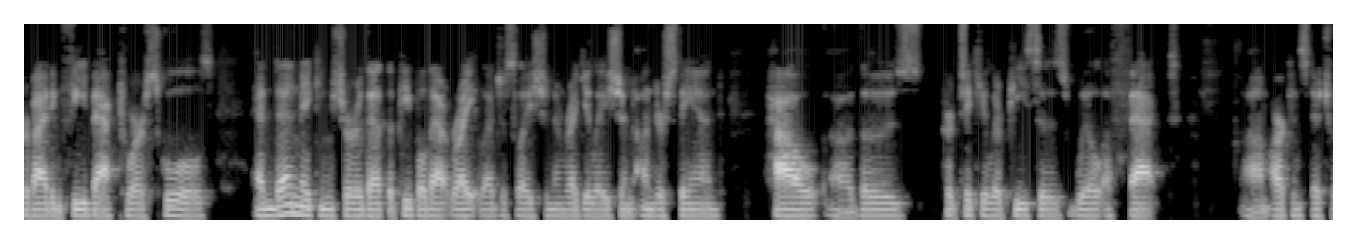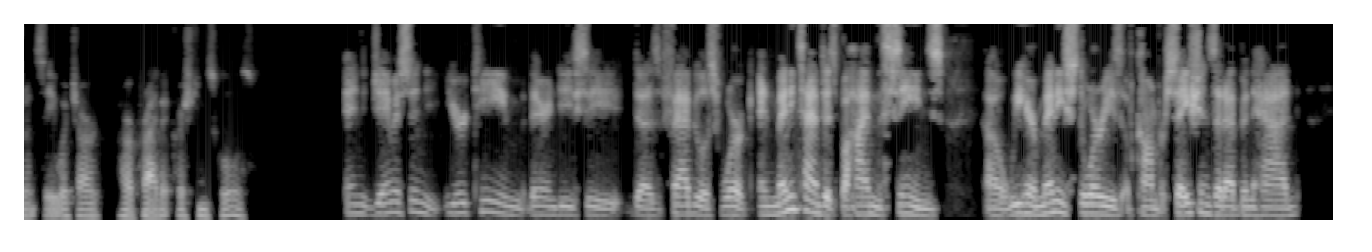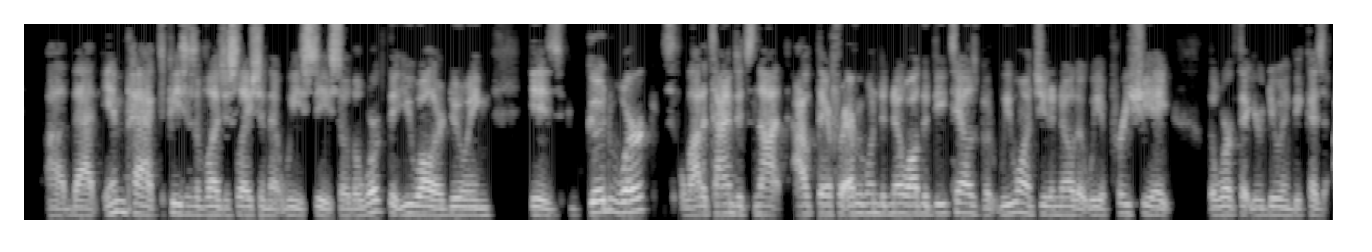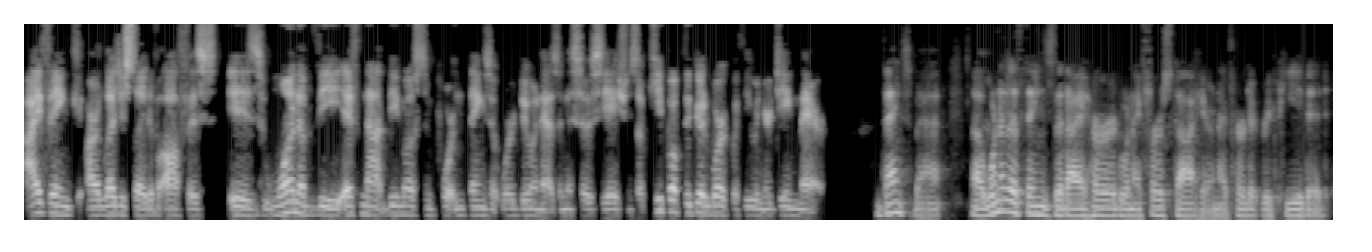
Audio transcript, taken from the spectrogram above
providing feedback to our schools, and then making sure that the people that write legislation and regulation understand how uh, those particular pieces will affect um, our constituency, which are our private Christian schools. And Jamison, your team there in DC does fabulous work, and many times it's behind the scenes. Uh, we hear many stories of conversations that have been had uh, that impact pieces of legislation that we see. So the work that you all are doing is good work. A lot of times it's not out there for everyone to know all the details, but we want you to know that we appreciate the work that you're doing because I think our legislative office is one of the, if not the most important things that we're doing as an association. So keep up the good work with you and your team there. Thanks, Matt. Uh, one of the things that I heard when I first got here, and I've heard it repeated,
